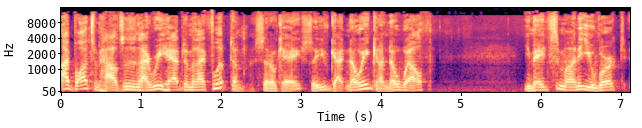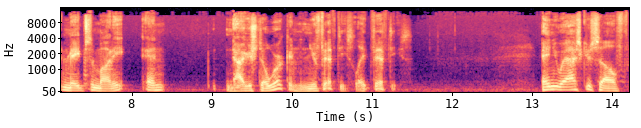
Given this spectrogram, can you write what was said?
I bought some houses and I rehabbed them and I flipped them. I said, okay, so you've got no income, no wealth. You made some money, you worked and made some money, and now you're still working in your 50s, late 50s. And you ask yourself,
